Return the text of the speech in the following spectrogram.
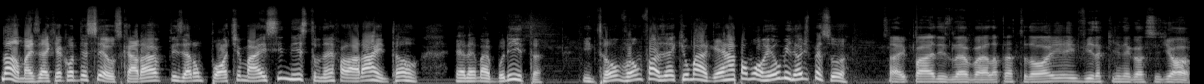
Não, mas é que aconteceu. Os caras fizeram um pote mais sinistro, né? Falaram, ah, então ela é mais bonita. Então vamos fazer aqui uma guerra pra morrer um milhão de pessoas. Aí Paris leva ela pra Troia e vira aquele negócio de: Ó,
